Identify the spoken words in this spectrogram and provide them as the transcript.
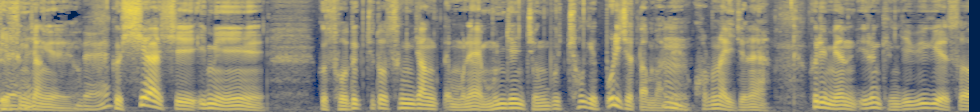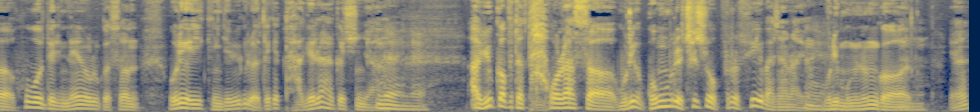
예. 네. 그 씨앗이 이미 그 소득주도 성장 때문에 문재인 정부 초기에 뿌리졌단 말이에요. 음. 코로나 이전에. 그러면 이런 경제 위기에서 후보들이 내놓을 것은 우리가 이 경제 위기를 어떻게 타개를 할 것이냐. 네, 네. 아, 유가부터 다 올랐어. 우리가 곡물을 75% 수입하잖아요. 네. 우리 먹는 것. 음. 예?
